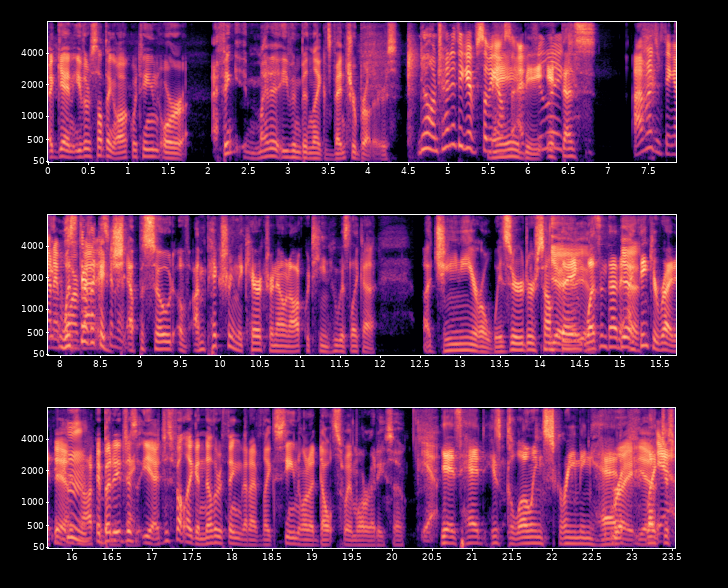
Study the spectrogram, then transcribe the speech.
again either something Aqua Teen or I think it might have even been like Venture Brothers. no, I'm trying to think of something else. Maybe feel it does. I'm going to think on it Was there like a it. It's j- gonna- episode of? I'm picturing the character now in Aqua Teen who was like a a genie or a wizard or something. yeah. Wasn't that? I think you're right. I think Yeah. it was an Hmm. Aqua But Teen it just thing. yeah, it just felt like another thing that I've like seen on Adult Swim already. So yeah. yeah, his head, his glowing, screaming head, right, yeah. like Yeah. just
